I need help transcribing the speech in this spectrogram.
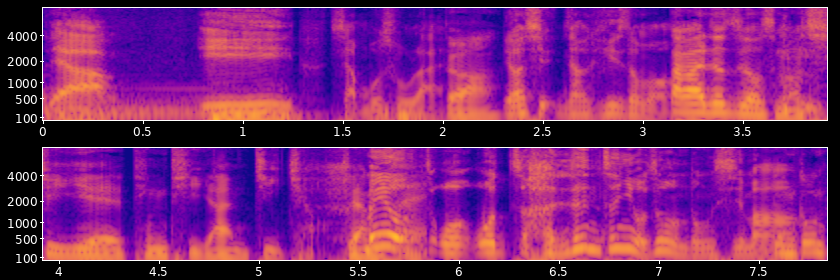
两。一想不出来，对啊，你要写你要 key 什么？大概就只有什么企业听提案技巧这样。没有，我我很认真有这种东西吗？应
